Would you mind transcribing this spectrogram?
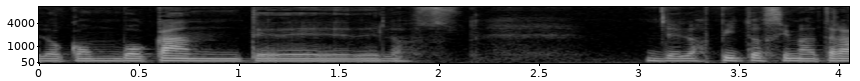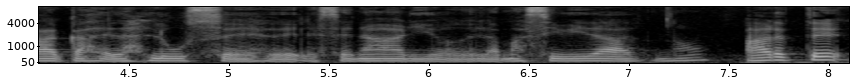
lo convocante, de, los, de los pitos y matracas, de las luces, del escenario, de la masividad, ¿no? Arte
